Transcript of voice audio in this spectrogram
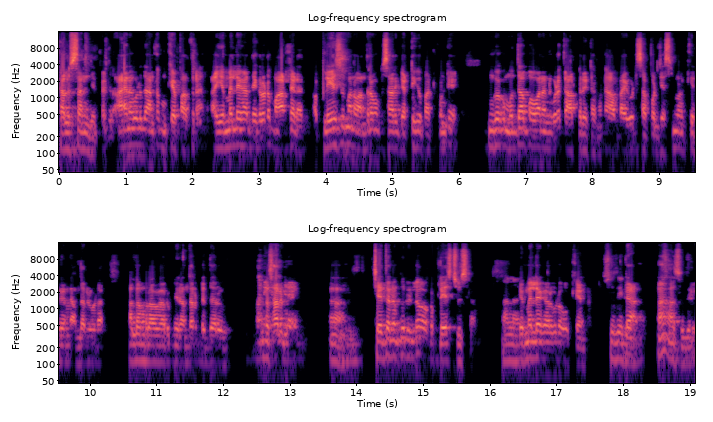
కలుస్తానని చెప్పాడు. ఆయన కూడా దాంట్లో ముఖ్య పాత్ర. ఆ ఎమ్మెల్యే గారి దగ్గర కూడా మాట్లాడారు. ఆ ప్లేస్ మనం అందరం ఒకసారి గట్టిగా పట్టుకుంటే ఇంకొక ముద్దా పవన్ అని కూడా కార్పొరేట్ అనమాట ఆ అబ్బాయి కూడా సపోర్ట్ చేస్తున్నారు కిరణ్ అందరు కూడా. అల్లంరావు గారు మీరు అందరు పెద్దరు ఒకసారి చైతన్యపురిలో ఒక ప్లేస్ చూసాం అలాగే. ఎమ్మెల్యే గారు కూడా ఓకే అన్నారు. సుధీర్. సుధీర్.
